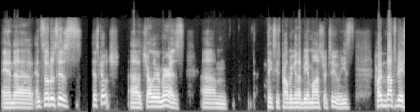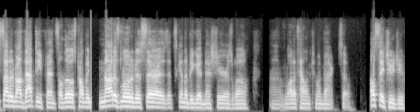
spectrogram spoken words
and uh, and so does his his coach, uh, Charlie Ramirez. Um, thinks he's probably going to be a monster too. He's hard not to be excited about that defense, although it's probably not as loaded as Serra's. It's going to be good next year as well. Uh, a lot of talent coming back. So I'll say Juju.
